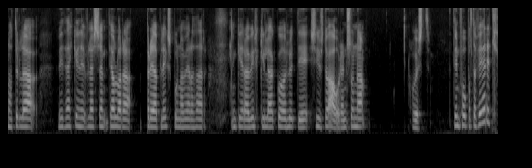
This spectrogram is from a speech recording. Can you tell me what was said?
náttúrulega við þekkjum þið flest sem þjálfara breyðabliks búin að vera þar að gera virkilega góða hluti síðustu ár. En svona, þú veist þinn fótboltaferill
